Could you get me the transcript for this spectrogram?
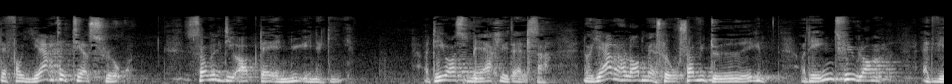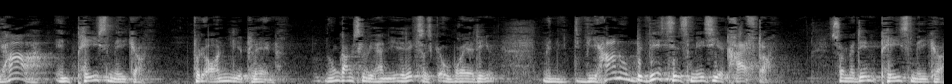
der får hjertet til at slå, så vil de opdage en ny energi. Og det er jo også mærkeligt altså. Når hjertet holder op med at slå, så er vi døde, ikke? Og det er ingen tvivl om, at vi har en pacemaker på det åndelige plan. Nogle gange skal vi have en elektrisk opereret ind. Men vi har nogle bevidsthedsmæssige kræfter, som er den pacemaker,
